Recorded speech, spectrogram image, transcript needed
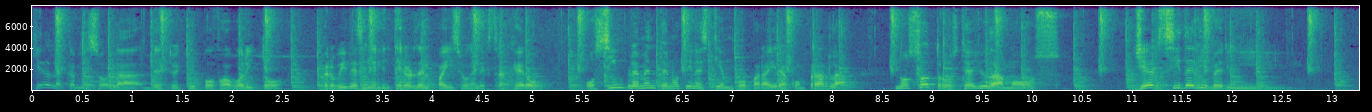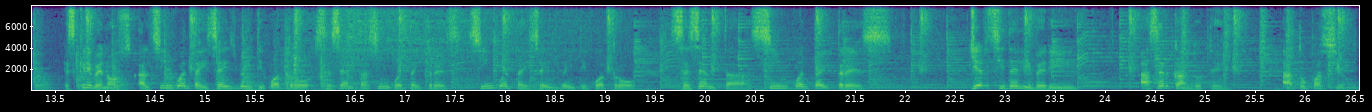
¿Quieres la camisola de tu equipo favorito, pero vives en el interior del país o en el extranjero? ¿O simplemente no tienes tiempo para ir a comprarla? Nosotros te ayudamos. Jersey Delivery. Escríbenos al 5624 6053 5624 6053 Jersey Delivery, acercándote a tu pasión.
